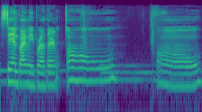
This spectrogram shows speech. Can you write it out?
Stand by me, brother. Oh. Oh.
